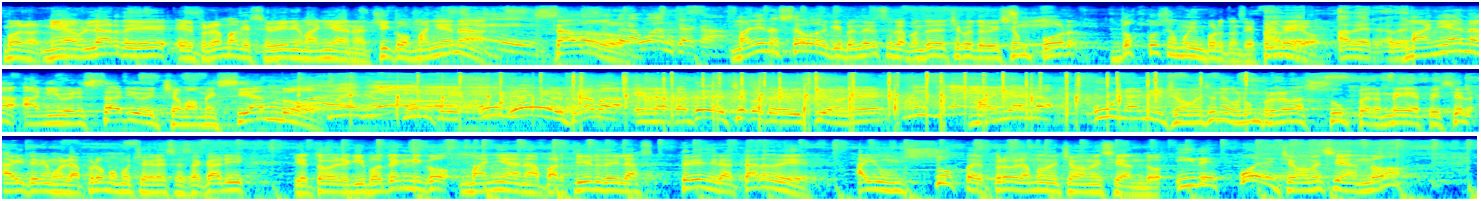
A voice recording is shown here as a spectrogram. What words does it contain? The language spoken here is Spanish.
Bueno, ni hablar del programa que se viene mañana. Chicos, mañana, Sí, sábado. el aguante acá. Mañana sábado hay que prenderse la pantalla de Chaco Televisión por dos cosas muy importantes. Primero, A ver, a ver, a ver. mañana aniversario de Chamameceando. Muy bien. Cumple un año el programa en la pantalla de Chaco Televisión, ¿eh? Muy bien. Mañana un año de Chamameceando con un programa súper mega especial. Ahí tenemos la promo. Muchas gracias a Cari y a todo el equipo técnico. Mañana a partir de las 3 de la tarde hay un súper programón de Chamameceando. Y después de Chamameceando,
